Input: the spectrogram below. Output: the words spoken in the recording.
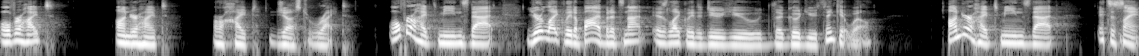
overhyped, underhyped, or hyped just right. Overhyped means that you're likely to buy, but it's not as likely to do you the good you think it will. Underhyped means that it's a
